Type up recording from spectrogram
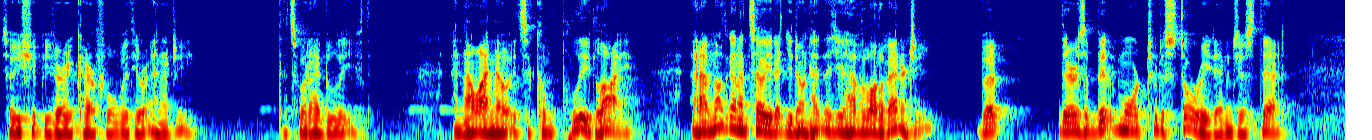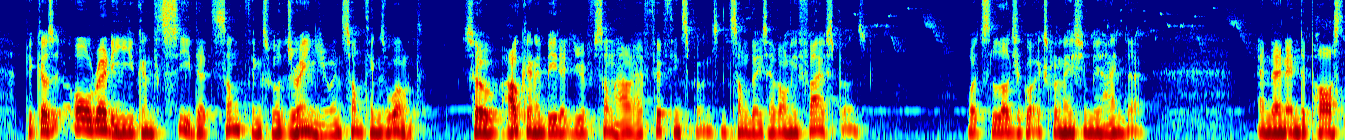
so you should be very careful with your energy. That's what I believed. And now I know it's a complete lie. And I'm not going to tell you that you don't have, that you have a lot of energy, but there's a bit more to the story than just that. Because already you can see that some things will drain you and some things won't. So how can it be that you somehow have 15 spoons and some days have only 5 spoons? What's the logical explanation behind that? And then in the past,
